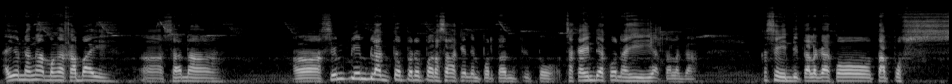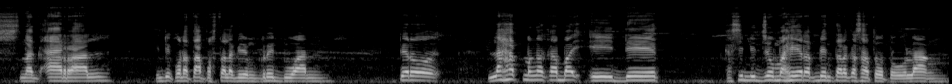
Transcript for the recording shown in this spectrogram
Ayun na nga mga kabay. Ah, sana ah, simpleng vlog to pero para sa akin importante to. Tsaka hindi ako nahihiya talaga. Kasi hindi talaga ako tapos nag-aral. Hindi ko natapos talaga yung grade 1. Pero lahat mga kabay, edit. Kasi medyo mahirap din talaga sa totoo lang.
